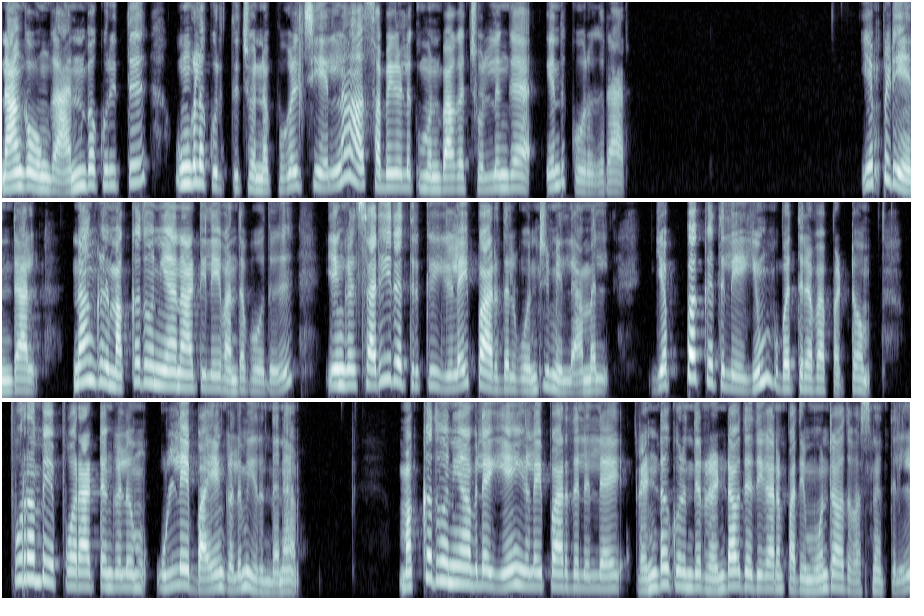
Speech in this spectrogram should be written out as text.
நாங்க உங்க அன்பை குறித்து உங்களை குறித்து சொன்ன புகழ்ச்சி எல்லாம் சபைகளுக்கு முன்பாக சொல்லுங்க என்று கூறுகிறார். எப்படி என்றால் நாங்கள் மக்கதோனியா நாட்டிலே வந்தபோது எங்கள் சரீரத்திற்கு இளைப்பாறுதல் ஒன்றுமில்லாமல் எப்பக்கத்திலேயும் உபத்திரவப்பட்டோம். புறம்பே போராட்டங்களும் உள்ளே பயங்களும் இருந்தன. மக்கதோனியாவில ஏன் இளைப்பாறுதல் இல்லை? ரெண்டு குருந்தியர் ரெண்டாவது அதிகாரம் பதிமூன்றாவது வசனத்தில்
